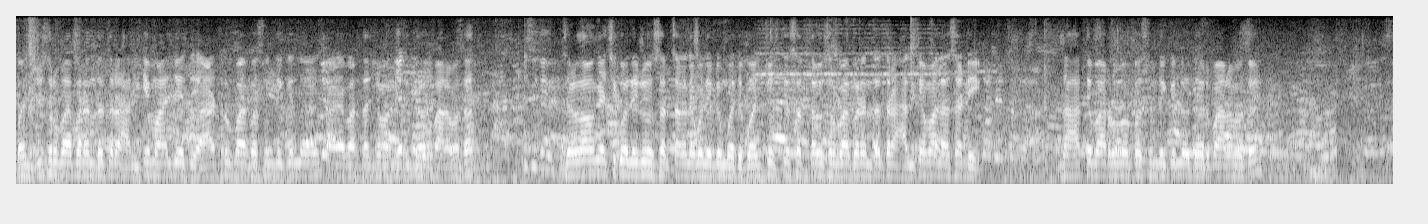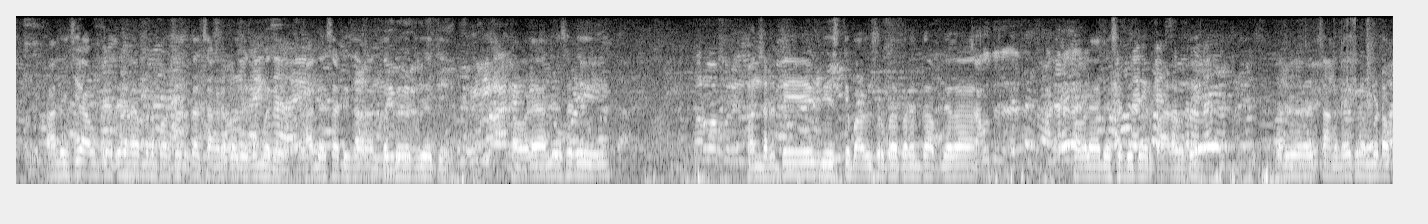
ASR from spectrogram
पंचवीस रुपयापर्यंत तर हलके माल जे ते आठ रुपयापासून देखील काळ्या भरताच्या वांग्याचे दर पारा होतात जळगाव वांग्याची क्वालिटीनुसार चांगल्या क्वालिटीमध्ये पंचवीस ते सत्तावीस रुपयापर्यंत तर हलक्या मालासाठी दहा ते बारा रुपयापासून देखील दर पारा होतोय आल्याची आवक या आपण पाहू शकता चांगल्या क्वालिटीमध्ये आल्यासाठी साधारणतः दर जे येते कावळ्या आल्यासाठी पंधरा ते वीस ते बावीस रुपयापर्यंत आपल्याला कवळ्या आल्यासाठी दर पाहायला होते. तर चांगल्या नंबर टॉप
